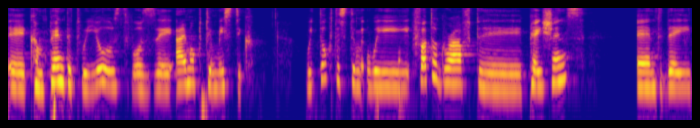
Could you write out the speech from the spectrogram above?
uh, campaign that we used was uh, I'm optimistic. We took we photographed patients and they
